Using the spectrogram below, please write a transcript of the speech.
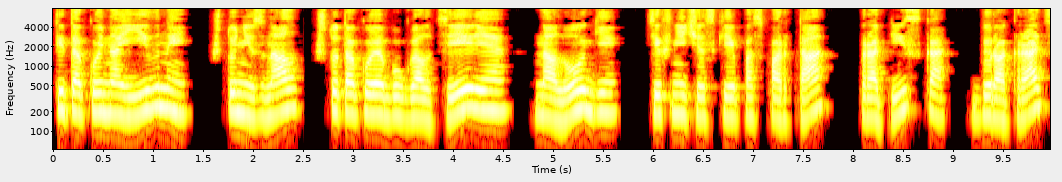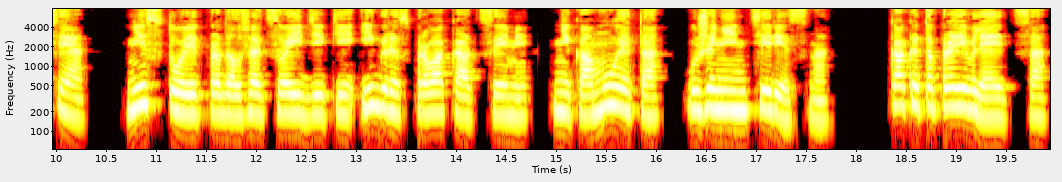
Ты такой наивный, что не знал, что такое бухгалтерия, налоги, технические паспорта, прописка, бюрократия. Не стоит продолжать свои дикие игры с провокациями. Никому это уже не интересно. Как это проявляется?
